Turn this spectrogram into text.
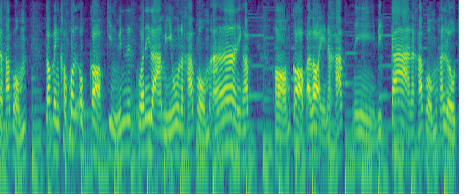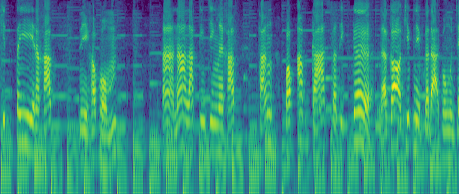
นะครับผม ก็เป็นข้าวโพดอบกรอบกลิ่นวานิลามิวนะครับผม อ่า นี่ครับ หอมกรอบอร่อยนะครับ นี่บิ๊กก้านะครับผม ฮัลโหลคิตตี้นะครับ นี่ครับผม อ่า น่ารักจริงๆเลยครับ ทั้งป๊อปอัพการ์ด สติกเกอร์ แล้วก็คลิปหนีบกระดาษพวงกุญแจ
